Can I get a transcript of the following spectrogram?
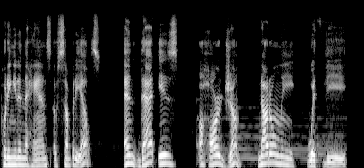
putting it in the hands of somebody else. And that is a hard jump, not only with the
